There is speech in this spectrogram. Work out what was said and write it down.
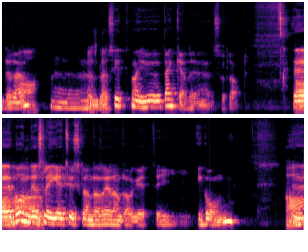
Det där. Ja. Eh, då sitter man ju bänkad eh, såklart. Ah. Bundesliga i Tyskland har redan dragit igång. Ah.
